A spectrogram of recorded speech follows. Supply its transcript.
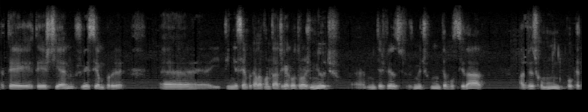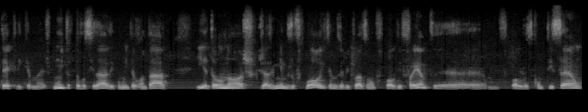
até, até este ano, joguei sempre uh, e tinha sempre aquela vontade de jogar contra os miúdos, uh, muitas vezes os miúdos com muita velocidade, às vezes com muito pouca técnica, mas muita velocidade e com muita vontade. E então nós que já vinhamos do futebol e estamos habituados a um futebol diferente, a um futebol de competição,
